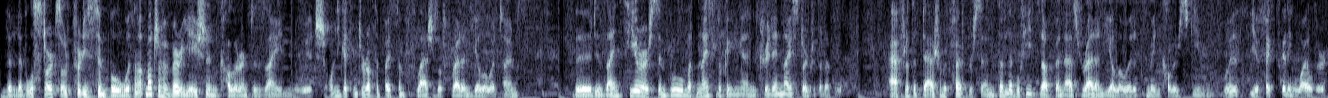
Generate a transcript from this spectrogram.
The level starts out pretty simple, with not much of a variation in color and design, which only gets interrupted by some flashes of red and yellow at times. The designs here are simple but nice looking and create a nice start to the level. After the dash at 5%, the level heats up and adds red and yellow at its main color scheme, with the effects getting wilder.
